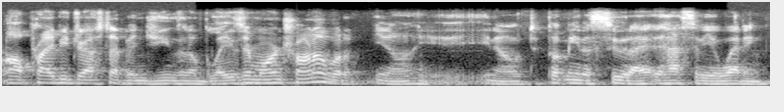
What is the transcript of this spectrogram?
I'll probably be dressed up in jeans and a blazer more in Toronto, but you know, you know, to put me in a suit, I, it has to be a wedding.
